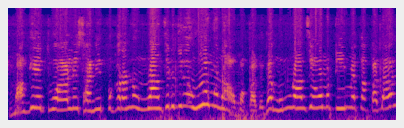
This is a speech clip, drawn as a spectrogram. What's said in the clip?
මගේ තුවාලේ සනීප කරන්න උන්වහන්සේට දෙන උවමනාව මොකද? දැන් උන්වහන්සේ ඕම ටීම් එකක් හදාන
